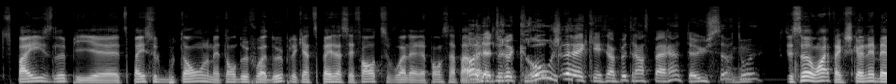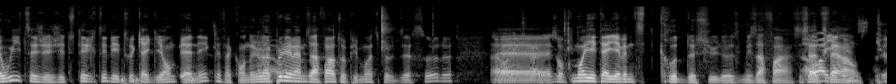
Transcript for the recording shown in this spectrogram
tu pèses, là, puis euh, tu pèses sur le bouton, là, mettons deux fois deux, puis là, quand tu pèses assez fort, tu vois la réponse Ah, apparaître. le là. truc rouge, là, qui est un peu transparent, t'as eu ça, toi? C'est ça, ouais. Fait que je connais, ben oui, tu sais, j'ai, tout hérité des trucs à Guillaume et Annick, là, fait qu'on a eu Ah, un peu ouais. les mêmes affaires, toi puis moi, tu peux le dire ça, là. Ah ouais, Euh, sauf que moi, il, était, il y avait une petite croûte dessus, là, mes affaires. C'est Ah ça la ouais, il y avait une différence. petite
